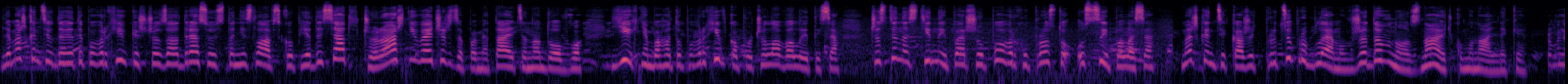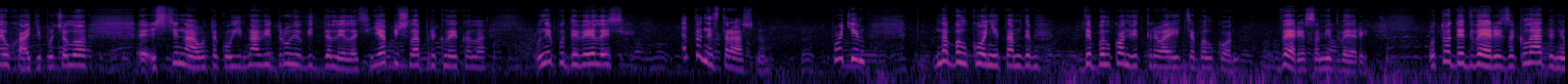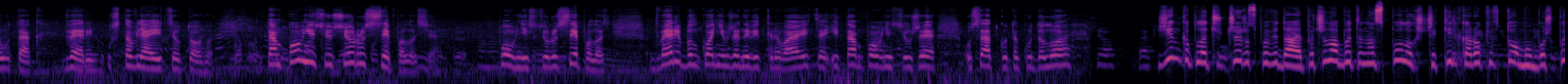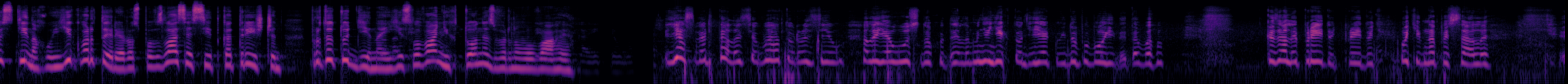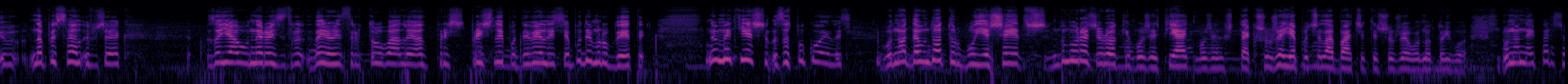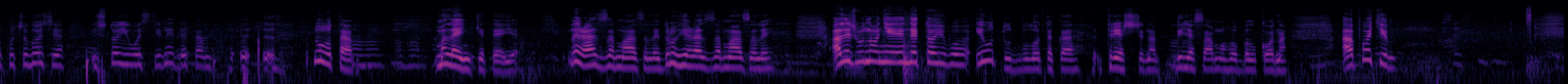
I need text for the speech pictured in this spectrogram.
Для мешканців дев'ятиповерхівки, що за адресою Станіславського 50, вчорашній вечір запам'ятається надовго. Їхня багатоповерхівка почала валитися. Частина стіни першого поверху просто осипалася. Мешканці кажуть, про цю проблему вже давно знають комунальники. У мене в хаті почало е, стіна отакої, одна від другої віддалилась. Я пішла, прикликала. Вони подивились, то не страшно. Потім на балконі, там, де балкон відкривається балкон, двері самі двері. Ото, де двері закладені, отак, двері уставляються в того, там повністю все розсипалося. Повністю розсипалось. Двері балконів вже не відкриваються, і там повністю вже усадку таку дало. Жінка, плачучи, розповідає, почала бити на сполох ще кілька років тому, бо ж по стінах у її квартирі розповзлася сітка тріщин. Проте тоді, на її слова, ніхто не звернув уваги. Я зверталася багато разів, але я усно ходила, мені ніхто ніякої допомоги не давав. Казали, прийдуть, прийдуть. Потім написали. Е, Написали вже як заяву не реєстр- реєстрували, а прийшли, подивилися, будемо робити. Ну, ми теж заспокоїлись. Воно давно турбує, ще ну, може, років, може, п'ять, може, так, що вже я почала бачити, що вже воно то його. Воно найперше почалося із тої ось стіни, де там, е, е, ну там, маленьке те є. Ми раз замазали, другий раз замазали. Але ж воно не, не то його. І отут була така тріщина біля самого балкона. А потім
